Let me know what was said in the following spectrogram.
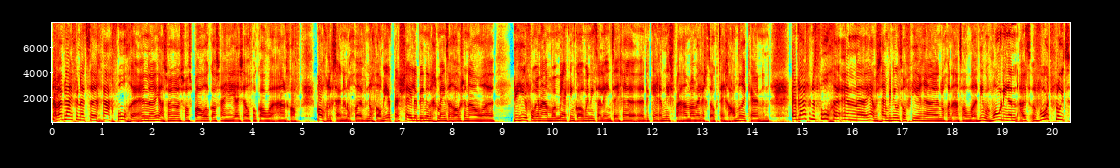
Nou, wij blijven het eh, graag volgen. En eh, ja, zo- zoals Paul ook al zei en jij zelf ook al eh, aangaf... mogelijk zijn er nog, nog wel meer percelen binnen de gemeente Roosendaal... eh, die hiervoor in aanmerking komen. Niet alleen tegen de kern NISPA aan, maar wellicht ook tegen andere kernen. Wij blijven het volgen en eh, ja, we zijn benieuwd of hier eh, nog een aantal nieuwe woningen uit voortvloeit...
